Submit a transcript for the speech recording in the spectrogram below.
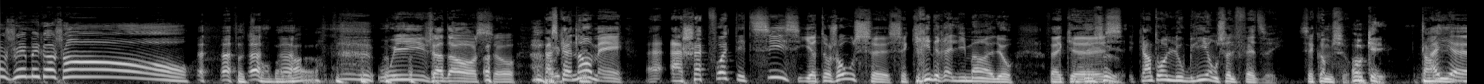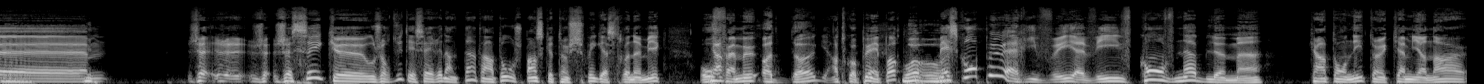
Manger mes cochons! Fais-tu ton bonheur? Oui, j'adore ça. Parce que non, mais à, à chaque fois que tu es ici, il y a toujours ce, ce cri de ralliement-là. Fait que euh, quand on l'oublie, on se le fait dire. C'est comme ça. OK. Tant Hey, mieux. euh, je, je, je sais qu'aujourd'hui, tu es serré dans le temps. Tantôt, je pense que tu as un souper gastronomique au Yeah. fameux hot dog. En tout cas, peu importe. Mais est-ce qu'on peut arriver à vivre convenablement quand on est un camionneur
